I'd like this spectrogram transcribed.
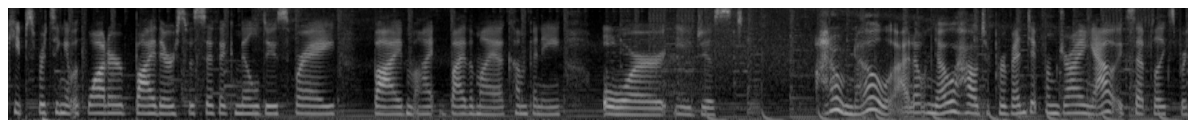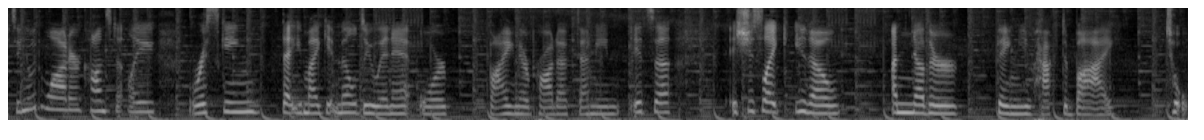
keep spritzing it with water, buy their specific mildew spray by my by the Maya company, or you just I don't know. I don't know how to prevent it from drying out except like spritzing it with water constantly, risking that you might get mildew in it or buying their product. I mean, it's a it's just like, you know, another thing you have to buy to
